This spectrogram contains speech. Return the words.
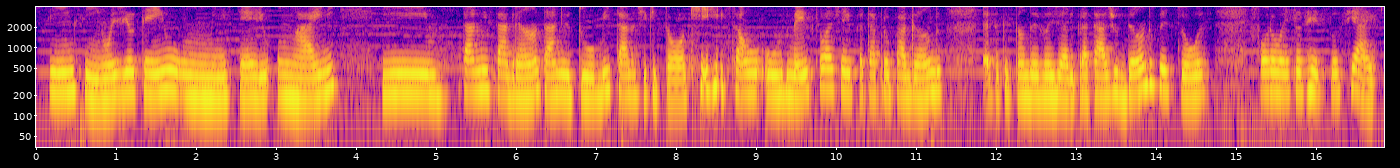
Sim, sim. Hoje eu tenho um ministério online e tá no Instagram, tá no YouTube, tá no TikTok. Então, os meios que eu achei para estar tá propagando essa questão do evangelho, para estar tá ajudando pessoas, foram essas redes sociais.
